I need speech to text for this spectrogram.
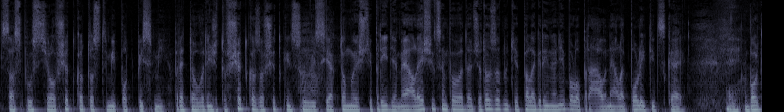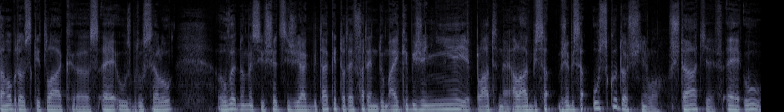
sa spustilo všetko to s tými podpismi. Preto hovorím, že to všetko so všetkým súvisí a k tomu ešte prídeme. Ale ešte chcem povedať, že rozhodnutie Pelegrino nebolo právne, ale politické. Hej. Bol tam obrovský tlak e, z EÚ, z Bruselu. Uvedome si všetci, že ak by takéto referendum, aj keby že nie je platné, ale aby sa, že by sa uskutočnilo v štáte, v EÚ,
